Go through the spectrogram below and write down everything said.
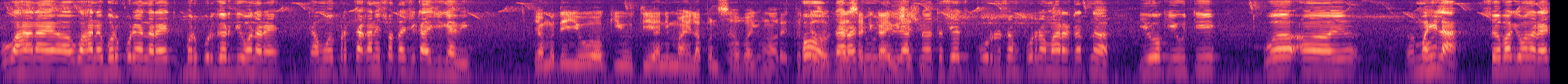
वाहन आहे वाहनं भरपूर येणार आहेत भरपूर गर्दी होणार आहे. त्यामुळे प्रत्येकाने स्वतःची काळजी घ्यावी. यामध्ये युवक युवती आणि महिला पण सहभागी होणार आहेत. तर हो त्याचं- धाराशिव त्यासाठी काय विशेष जिल्ह्यातनं तसेच पूर्ण संपूर्ण महाराष्ट्रातनं युवक युवती व अ, महिला सहभागी होणार आहेत.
